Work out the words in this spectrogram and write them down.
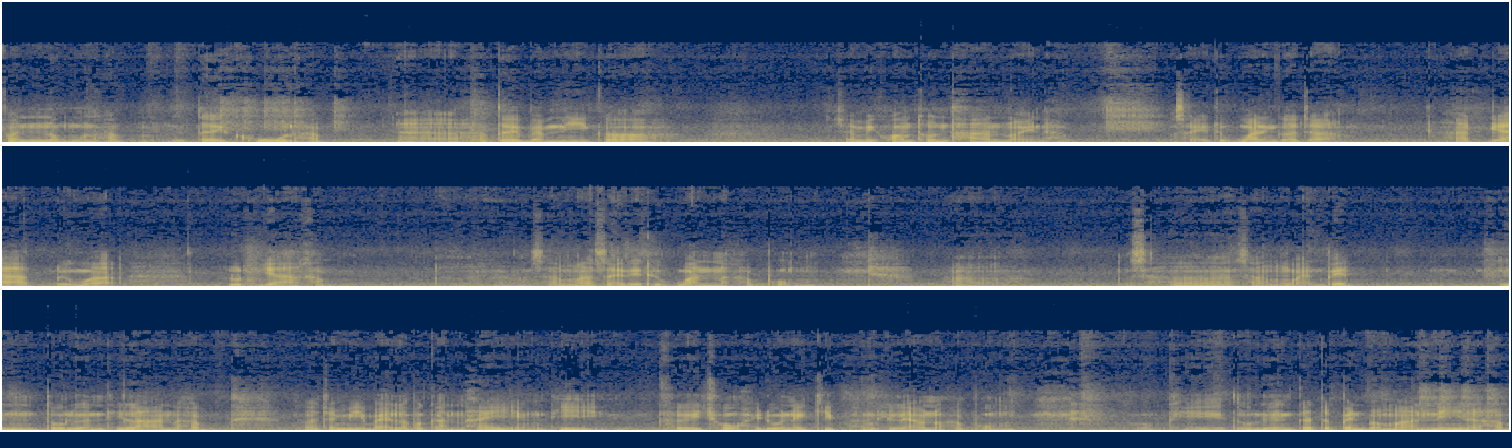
ฟันหนูนะครับ หรือเตยคู่นะครับ อ่าถ้าเตยแบบนี้ก็จะมีความทนทานหน่อยนะครับ ใส่ทุกวันก็จะหักยากหรือว่าหลุดยากครับ สามารถใส่ได้ทุกวันนะครับผมถ้าสั่งแหวนเพชรขึ้นตัวเรือนที่ร้านนะครับ ก็จะมีใบรับประกันให้อย่างที่เคยโชว์ให้ดูในคลิปครั้งที่แล้วนะครับผมโอเค ตัวเรือนก็จะเป็นประมาณนี้นะครับ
